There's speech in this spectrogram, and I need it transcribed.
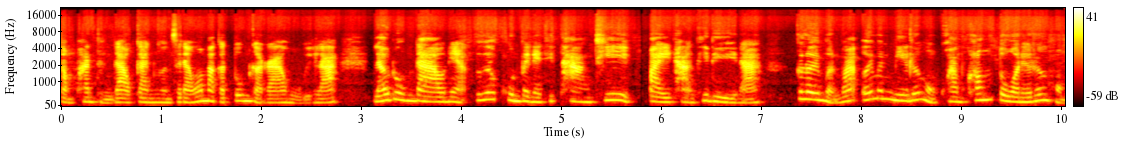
สัมพันธ์ถึงดาวการเงินแสดงว่ามากระตุ้นกับราหูอีกละ แล้วดวงดาวเนี่ย เอื้อคุณไปในทิศทางที่ไปทางที่ดีนะ ก็เลยเหมือนว่า เอ้ย มันมีเรื่องของความคล่องตัวในเรื่องของ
